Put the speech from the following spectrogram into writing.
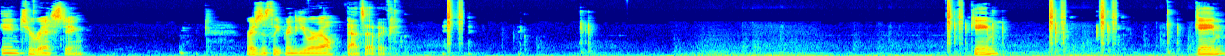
Interesting. Resident Sleeper in the URL. That's epic. Game. Game.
